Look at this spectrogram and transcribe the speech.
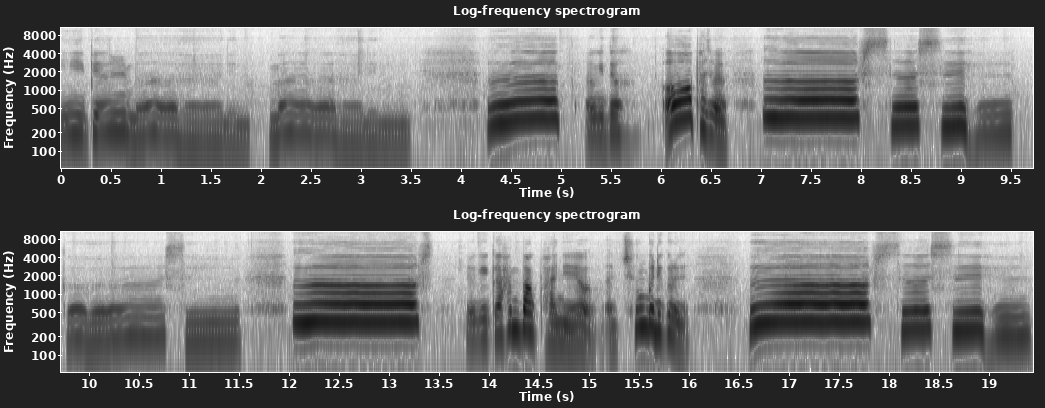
이별 많은 많은 업 여기도. 업 하지 말고. 없었을 것을. 없 여기가 한박 반이에요. 아주 충분히 끌어 없었을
